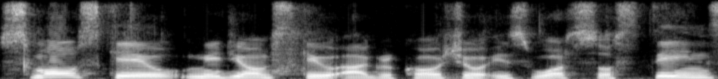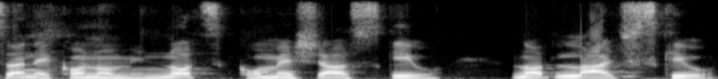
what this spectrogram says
Small scale, medium scale agriculture is what sustains an economy, not commercial scale, not large scale.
